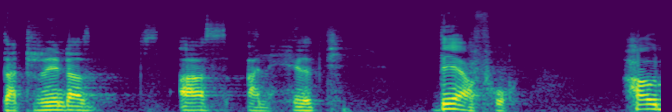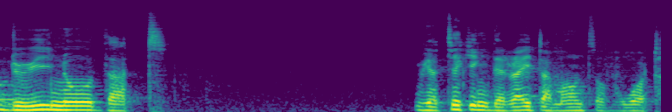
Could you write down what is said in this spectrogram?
that renders us unhealthy. Therefore, how do we know that we are taking the right amounts of water?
